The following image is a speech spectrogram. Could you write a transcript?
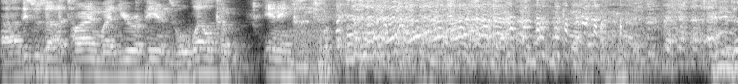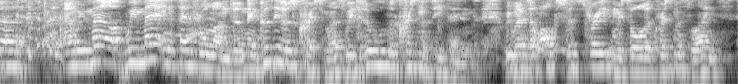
Uh, this was at a time when Europeans were welcome in England. and uh, and we met up. We met in central London, and because it was Christmas, we did all the Christmassy things. We went to Oxford Street and we saw the Christmas lights,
